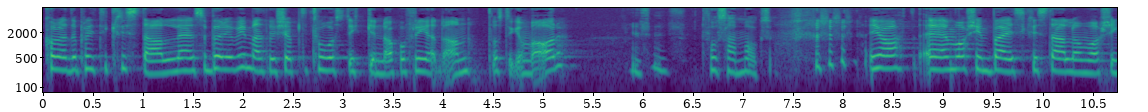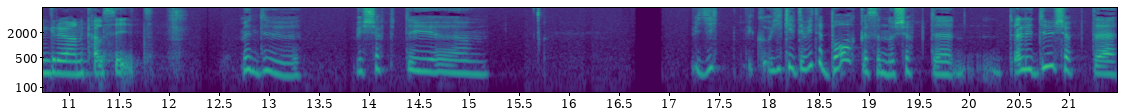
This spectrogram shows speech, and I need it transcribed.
kollade på lite kristaller. Så började vi med att vi köpte två stycken då på fredagen. Två stycken var. Precis. Två samma också. ja, en varsin bergskristall och en varsin grön kalcit. Men du, vi köpte ju... Ehm, vi gick gick inte vi tillbaka sen och köpte, eller du köpte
